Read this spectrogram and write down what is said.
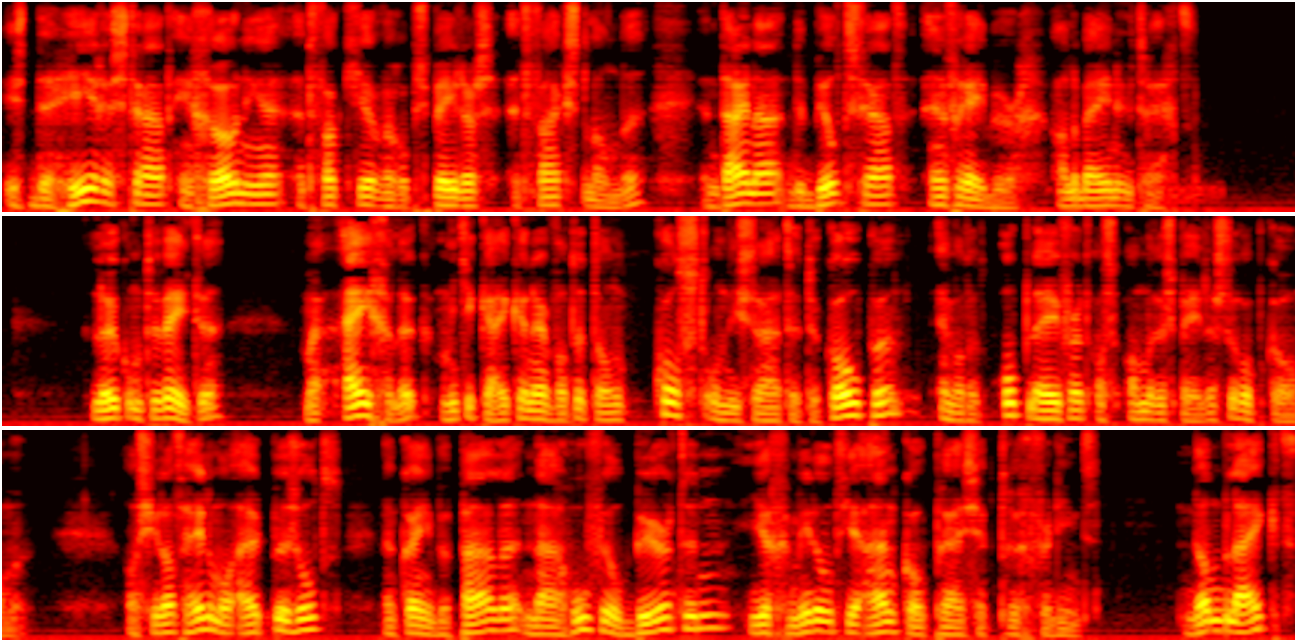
is de Herenstraat in Groningen het vakje waarop spelers het vaakst landen, en daarna de Beeldstraat en Vreeburg, allebei in Utrecht. Leuk om te weten, maar eigenlijk moet je kijken naar wat het dan kost om die straten te kopen en wat het oplevert als andere spelers erop komen. Als je dat helemaal uitpuzzelt, dan kan je bepalen na hoeveel beurten je gemiddeld je aankoopprijs hebt terugverdiend. Dan blijkt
